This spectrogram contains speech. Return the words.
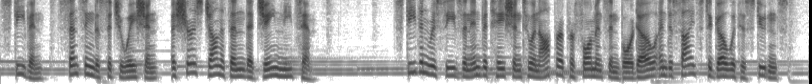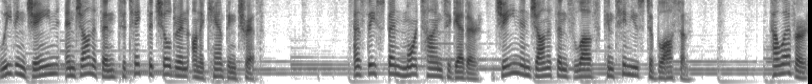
Stephen, sensing the situation, assures Jonathan that Jane needs him. Stephen receives an invitation to an opera performance in Bordeaux and decides to go with his students, leaving Jane and Jonathan to take the children on a camping trip. As they spend more time together, Jane and Jonathan's love continues to blossom. However,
